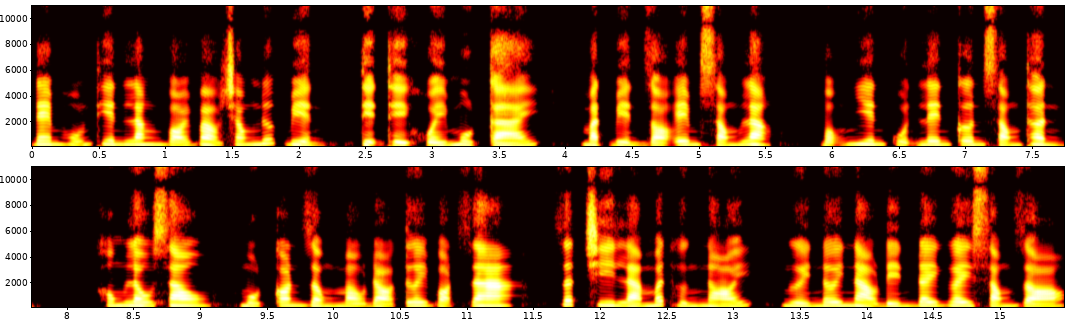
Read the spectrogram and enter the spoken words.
đem hỗn thiên lăng vói vào trong nước biển, tiện thể khuấy một cái, mặt biển gió êm sóng lặng, bỗng nhiên cuộn lên cơn sóng thần. Không lâu sau, một con rồng màu đỏ tươi vọt ra, rất chi là mất hứng nói, người nơi nào đến đây gây sóng gió.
